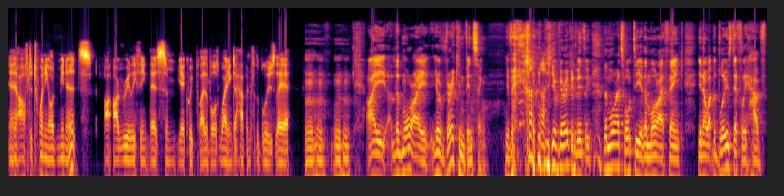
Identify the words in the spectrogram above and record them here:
After twenty odd minutes, I, I really think there's some yeah quick play the balls waiting to happen for the Blues there. Mm-hmm, mm-hmm. I the more I you're very convincing you're very, you're very convincing. The more I talk to you, the more I think, you know what, the Blues definitely have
